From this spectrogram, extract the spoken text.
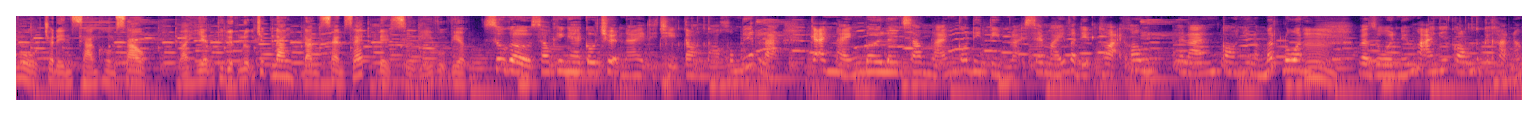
ngủ cho đến sáng hôm sau và hiện thì lực lượng chức năng đang xem xét để xử lý vụ việc. Sugar sau khi nghe câu chuyện này thì chỉ tò mò không biết là cái anh này anh bơi lên xong là anh có đi tìm lại xe máy và điện thoại không hay là anh coi như là mất luôn. Ừ. Và rồi nếu mà anh ấy có một cái khả năng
